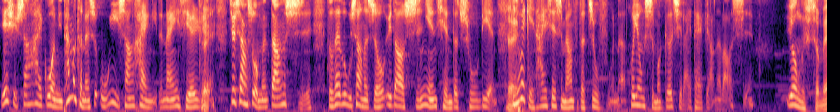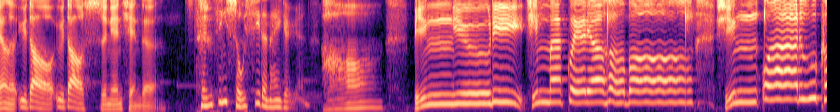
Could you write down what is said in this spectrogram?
也许伤害过你，他们可能是无意伤害你的那一些人，就像是我们当时走在路上的时候遇到十年前的初恋，你会给他一些什么样子的祝福呢？会用什么歌曲来代表呢？老师，用什么样的？遇到遇到十年前的。曾经熟悉的那一个人啊、哦，朋友你今麦过了好无？生活愈苦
